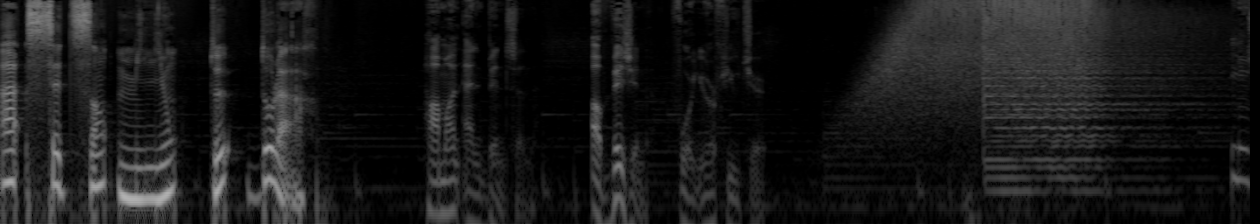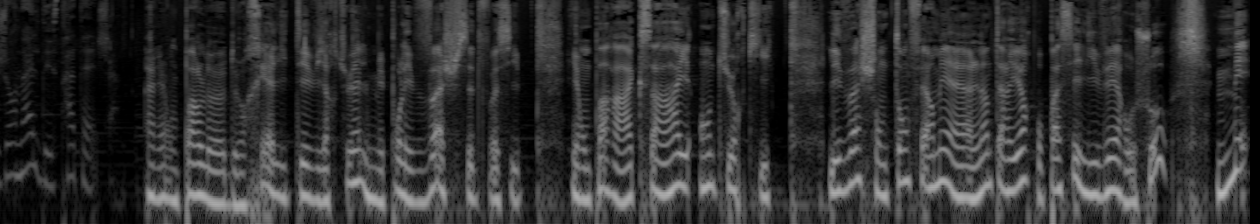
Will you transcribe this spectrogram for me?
à 700 millions de dollars. Haman and Benson, a vision for your future. Le journal des stratèges. Allez, on parle de réalité virtuelle, mais pour les vaches cette fois-ci. Et on part à Aksaray en Turquie. Les vaches sont enfermées à l'intérieur pour passer l'hiver au chaud, mais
